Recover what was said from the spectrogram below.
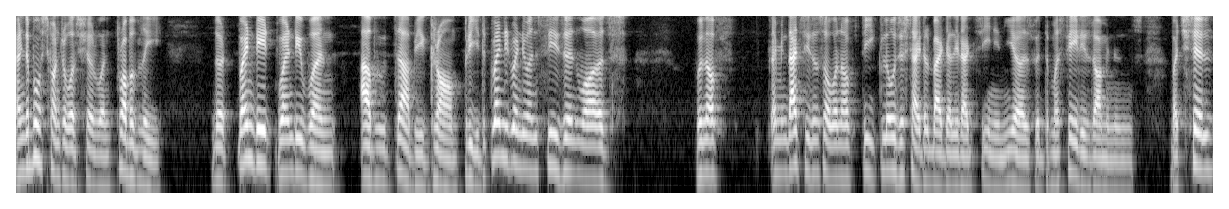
and the most controversial one, probably the 2021 Abu Dhabi Grand Prix. The 2021 season was one of, I mean, that season saw one of the closest title battle it had seen in years with the Mercedes dominance. But still,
